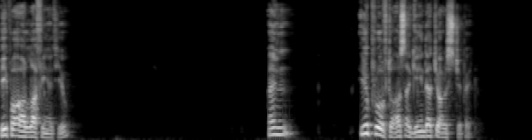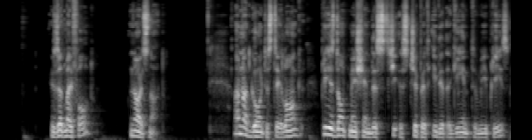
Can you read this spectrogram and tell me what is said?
People are laughing at you. And you prove to us again that you are stupid. Is that my fault? No, it's not. I'm not going to stay long. Please don't mention this stupid idiot again to me, please.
